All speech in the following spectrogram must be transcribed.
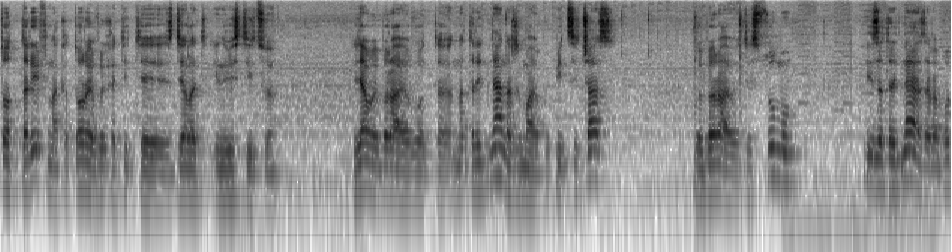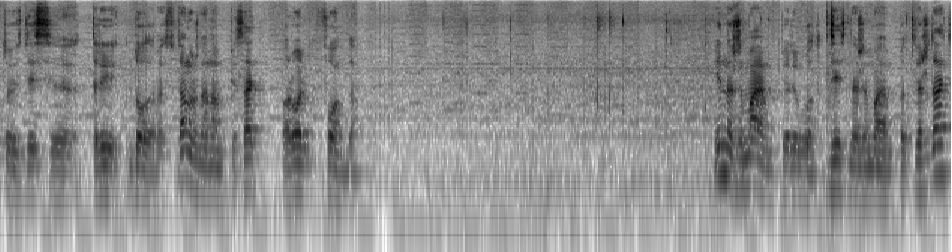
тот тариф, на который вы хотите сделать инвестицию. Я выбираю вот э, на 3 дня, нажимаю купить сейчас. Выбираю здесь сумму. И за 3 дня я заработаю здесь 3 э, доллара. Сюда нужно нам писать пароль фонда. И нажимаем перевод. Здесь нажимаем подтверждать.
